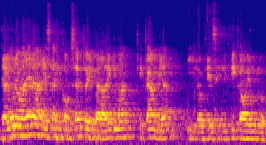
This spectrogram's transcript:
de alguna manera ese es el concepto y el paradigma que cambia y lo que significa hoy un club.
